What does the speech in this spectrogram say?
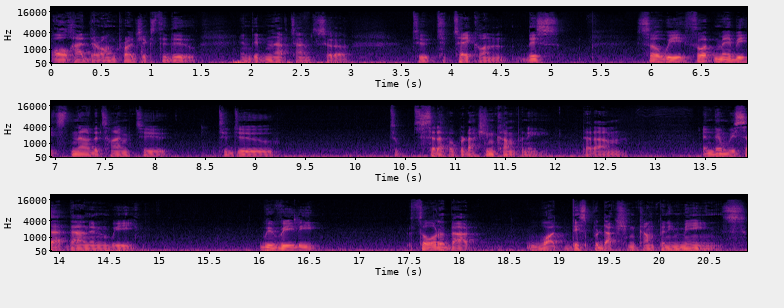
all had their own projects to do and didn't have time to sort of to, to take on this. So we thought maybe it's now the time to to do to set up a production company that um and then we sat down and we we really thought about what this production company means.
